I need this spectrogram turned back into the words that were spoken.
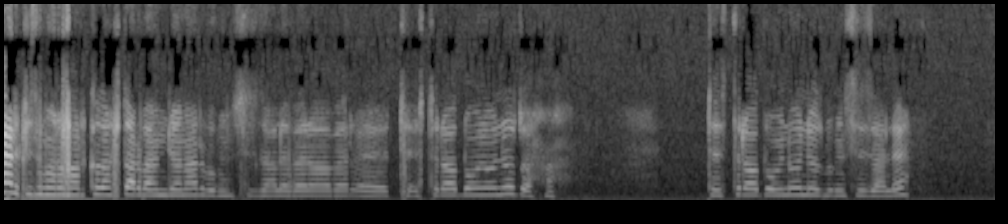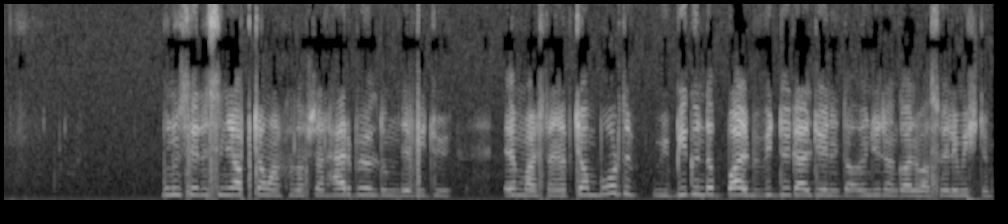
herkese merhaba arkadaşlar. Ben Caner. Bugün sizlerle beraber e, Tester adlı oyun oynuyoruz da heh. Tester adlı oyun oynuyoruz bugün sizlerle. Bunun serisini yapacağım arkadaşlar. Her bölümde videoyu en baştan yapacağım. Bu arada bir günde bay bir video geleceğini daha önceden galiba söylemiştim.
